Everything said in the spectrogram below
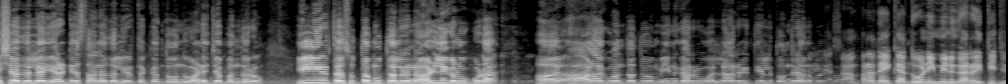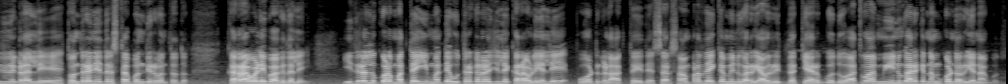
ಏಷ್ಯಾದಲ್ಲೇ ಎರಡನೇ ಸ್ಥಾನದಲ್ಲಿ ಇರತಕ್ಕಂಥ ಒಂದು ವಾಣಿಜ್ಯ ಬಂದರು. ಇಲ್ಲಿ ಇರ್ತ ಸುತ್ತಮುತ್ತಲಿನ ಹಳ್ಳಿಗಳು ಕೂಡ ಹಾ- ಹಾಳಾಗುವಂಥದ್ದು ಮೀನುಗಾರರು ಎಲ್ಲ ರೀತಿಯಲ್ಲಿ ತೊಂದರೆ ಸಾಂಪ್ರದಾಯಿಕ ದೋಣಿ ಮೀನುಗಾರರು ಇತ್ತೀಚಿನ ದಿನಗಳಲ್ಲಿ ತೊಂದರೆಯನ್ನು ಎದುರಿಸ್ತಾ ಬಂದಿರುವಂಥದ್ದು. ಕರಾವಳಿ ಭಾಗದಲ್ಲಿ. ಇದರಲ್ಲೂ ಕೂಡ ಮತ್ತೆ ಈ ಮಧ್ಯೆ ಉತ್ತರ ಕನ್ನಡ ಜಿಲ್ಲೆ ಕರಾವಳಿಯಲ್ಲಿ ಪೋರ್ಟ್ಗಳಾಗ್ತಾ ಇದೆ. ಸರ್ ಸಾಂಪ್ರದಾಯಿಕ ಮೀನುಗಾರರಿಗೆ ಯಾವ ರೀತಿ ಧಕ್ಕೆ ಆಗ್ಬೋದು ಅಥವಾ ಮೀನುಗಾರಿಕೆ ನಂಬ್ಕೊಂಡವ್ರಿಗೆ ಏನಾಗ್ಬೋದು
